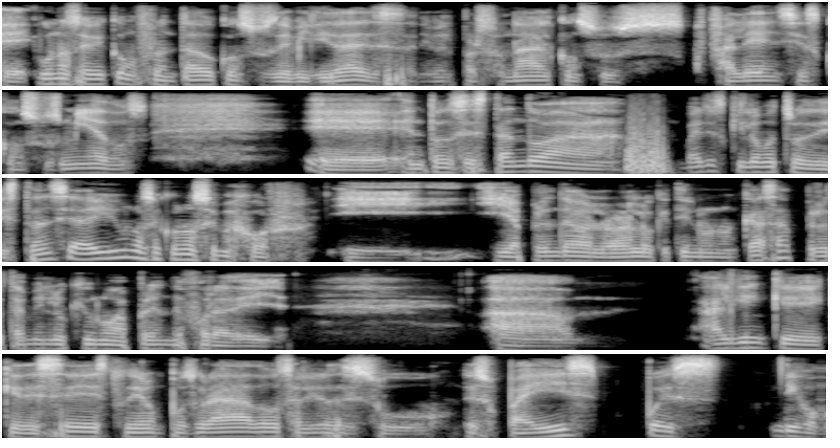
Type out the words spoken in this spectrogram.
eh, uno se ve confrontado con sus debilidades a nivel personal, con sus falencias, con sus miedos. Eh, entonces, estando a varios kilómetros de distancia, ahí uno se conoce mejor y, aprende a valorar lo que tiene uno en casa, pero también lo que uno aprende fuera de ella. alguien que, desee estudiar un posgrado, salir de su, de su país, pues digo,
